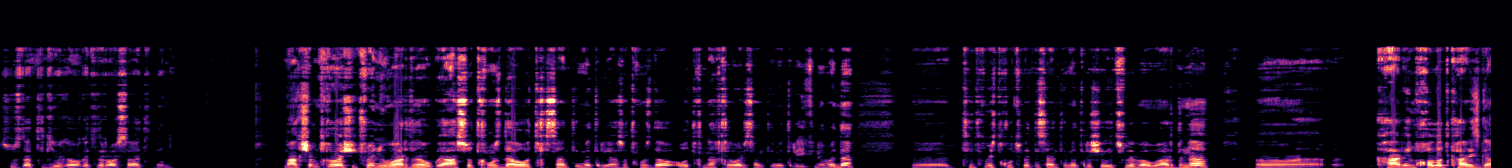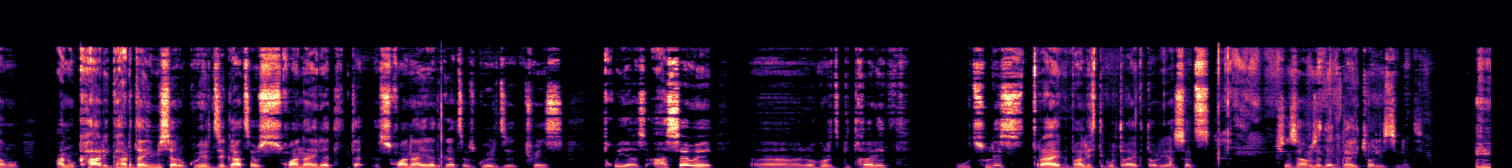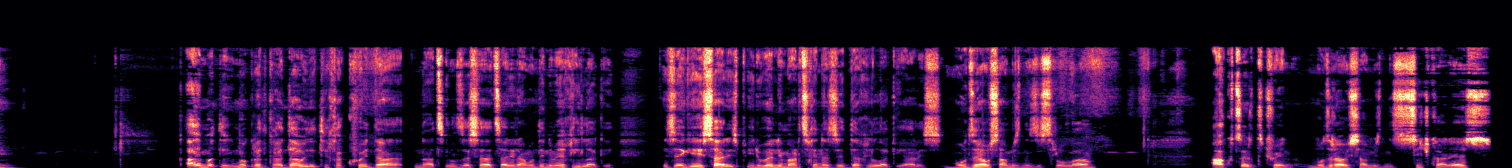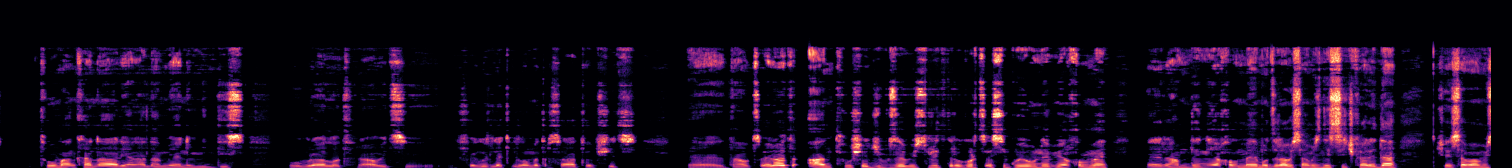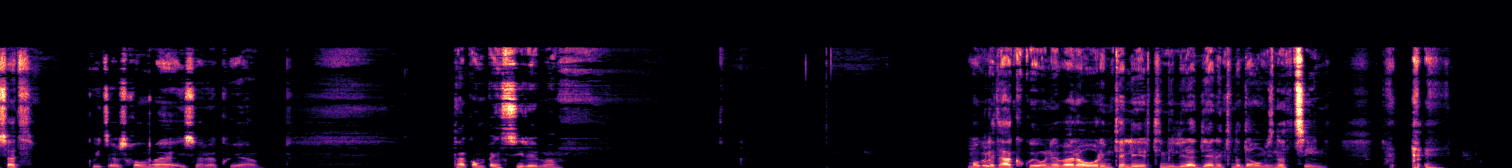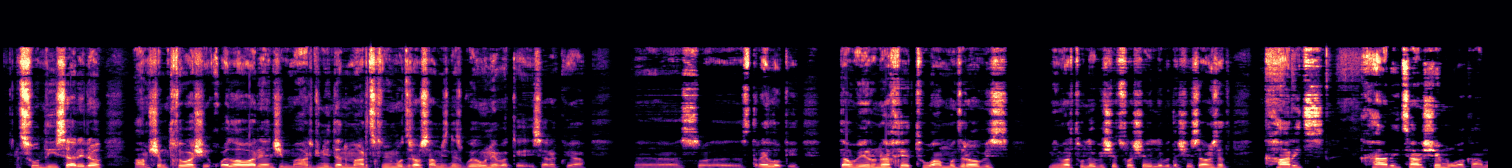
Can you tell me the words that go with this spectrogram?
ზუსტად იგივე გავაკეთეთ 8 საათიდან. მაგ შემთხვევაში ჩვენი ვარდნა უკვე 184 სანტიმეტრი, 184 ნახევარი სანტიმეტრი იქნება და თითქმის 15 სანტიმეტრი შეიცვლება ვარდნა ქარი მხოლოდ ქარის გამო. ანუ ქარი გარდა იმისა, რომ გვერდზე გაწევს, სხვანაირად სხვანაირად გაწევს გვერდზე ჩვენს ტყვიას. ასევე როგორც გითხარით, უცვლის ტრაეკ ბალისტიკურ ტრაექტორიასაც. შესაბამისად ეგ გაითვალისწინეთ. აი, მოდი მოკლედ გადავიდეთ ახლა ქვედა ნაწილზე, სადაც არის რამოდენიმე ღილაკი. ესე იგი, ეს არის პირველი მარცხენა ზედა ღილაკი არის მოძრავ სამიზნეზე სროლა. აქ წერთ ჩვენ მოძრავი სამიზნის სიჩქარეს, თუ მანქანა არის ან ადამიანი მიდის უბრალოდ, რა ვიცი, შეგვიძლია კილომეტр/საათებშიც დავწეროთ, ან თუ შეჯიბრზე ვისვრით, როგორც წესი გვეუბნებიან ხოლმე, რამდენია ხოლმე მოძრავი სამიზნის სიჩქარე და შესაბამისად გვიწევს ხოლმე, ისა რა ქვია, დაკომპენსირება. მოკლედ აქ გვეუბნება რომ 2.1 მილირადიანით უნდა დაუმიზნოთ წინ. სუდი ის არის რომ ამ შემთხვევაში ყველა ვარიანტში მარჯვნიდან მარცხნივ მოძრავს ამიზნეს გვეუბნება კი ისა რა ქვია სტრელოკი. და ვერ უნახე თუ ამ მოძრაობის მიმართულების შეცვლა შეიძლება და შესაბამისად ქარიც ქარიც არ შემოაქ ამ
